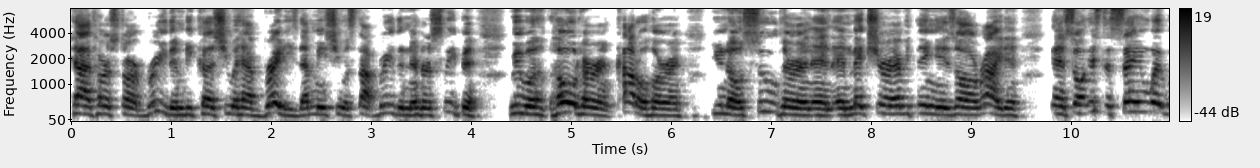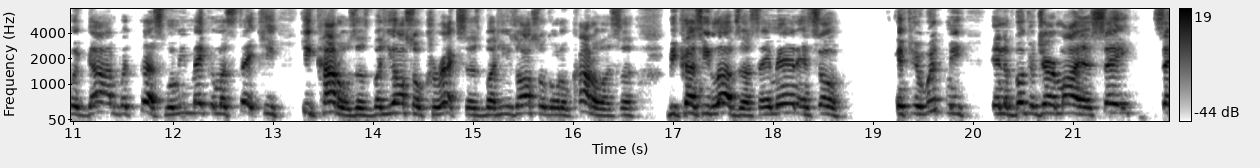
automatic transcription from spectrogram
have her start breathing because she would have Brady's. That means she would stop breathing in her sleep. And we will hold her and coddle her and you know soothe her and, and, and make sure everything is all right. And and so it's the same way with God with us. When we make a mistake, he he coddles us, but he also corrects us, but he's also going to coddle us uh, because he loves us. Amen. And so if you're with me in the book of Jeremiah, say say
